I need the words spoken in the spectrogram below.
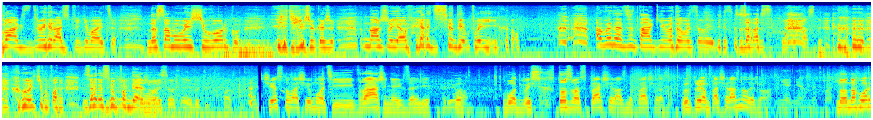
Макс другий раз піднімається на саму вищу горку і тільки що каже, на що я опять сюди поїхав. А мене це так і воно веселить. Зараз Хочу пасти. хочу па- зараз упадеш. Ось, я би тут пасти. Чисто ваші емоції, і враження і взагалі. От, от, ви с- хто з вас перший раз, не перший раз? Ви втроєм перший раз на лижах? Ні, ні, не перший. Ну на гор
